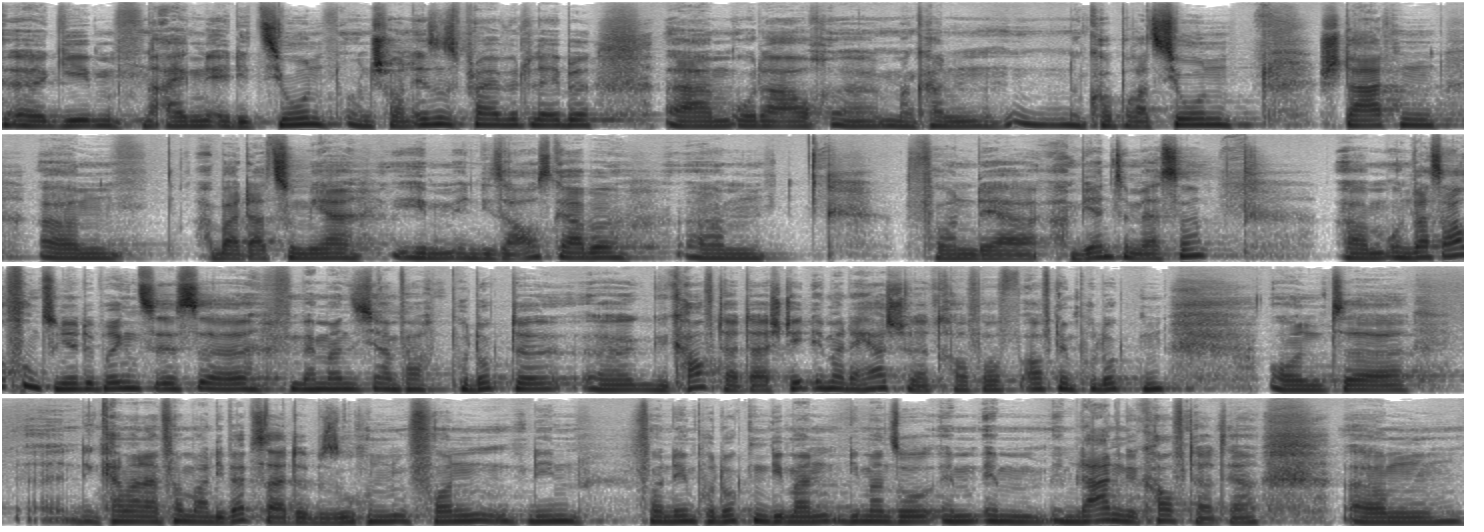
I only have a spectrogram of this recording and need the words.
äh, geben, eine eigene Edition und schon ist es Private Label. Ähm, oder auch äh, man kann eine Kooperation starten. Ähm, aber dazu mehr eben in dieser Ausgabe ähm, von der Ambiente-Messe. Ähm, und was auch funktioniert übrigens ist, äh, wenn man sich einfach Produkte äh, gekauft hat, da steht immer der Hersteller drauf auf, auf den Produkten und äh, den kann man einfach mal die Webseite besuchen von den, von den Produkten, die man, die man so im, im, im Laden gekauft hat. Ja? Ähm,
